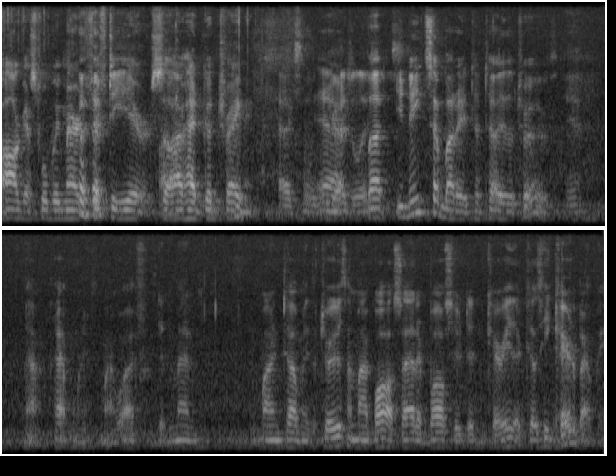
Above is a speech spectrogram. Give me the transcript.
August we'll be married 50 years, so I've had good training. Excellent. Yeah, Congratulations. But you need somebody to tell you the truth. Yeah. Now, happily, my wife didn't mind, mind telling me the truth, and my boss, I had a boss who didn't care either because he Yeah. cared about me.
